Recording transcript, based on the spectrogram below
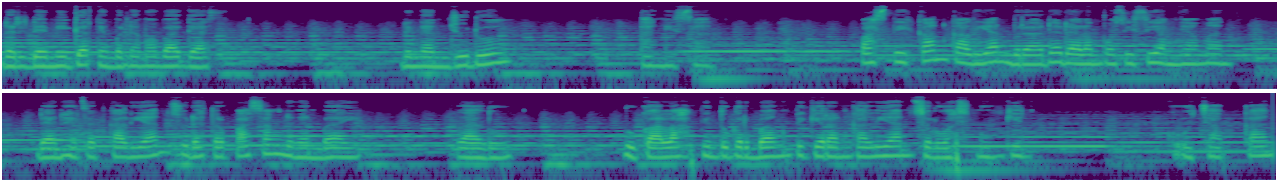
dari demigod yang bernama Bagas dengan judul Tangisan. Pastikan kalian berada dalam posisi yang nyaman dan headset kalian sudah terpasang dengan baik. Lalu, bukalah pintu gerbang pikiran kalian seluas mungkin. Kuucapkan,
